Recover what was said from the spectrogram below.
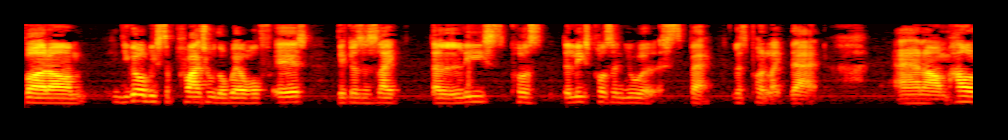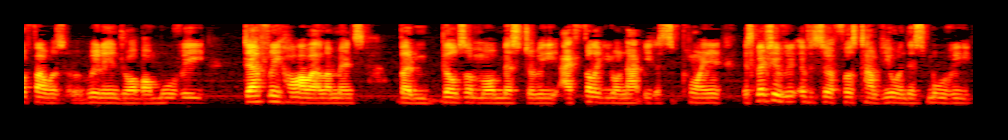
but um, you're gonna be surprised who the werewolf is because it's like the least person, the least person you would expect. Let's put it like that. And um, Howling Five was a really enjoyable movie. Definitely horror elements, but builds up more mystery. I feel like you will not be disappointed, especially if, if it's your first time viewing this movie.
